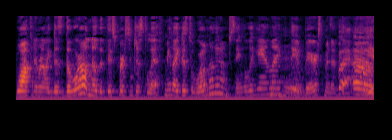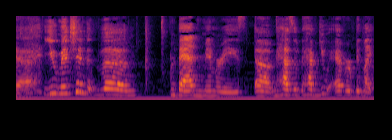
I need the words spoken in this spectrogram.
walking around, like does the world know that this person just left me? Like does the world know that I'm single again? Like mm-hmm. the embarrassment of but, that. Um, yeah. You mentioned the bad memories um has have you ever been like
